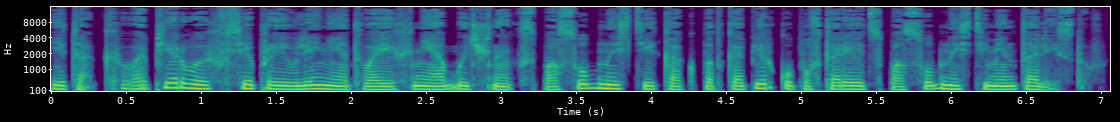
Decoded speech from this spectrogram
Итак, во-первых, все проявления твоих необычных способностей как под копирку повторяют способности менталистов.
